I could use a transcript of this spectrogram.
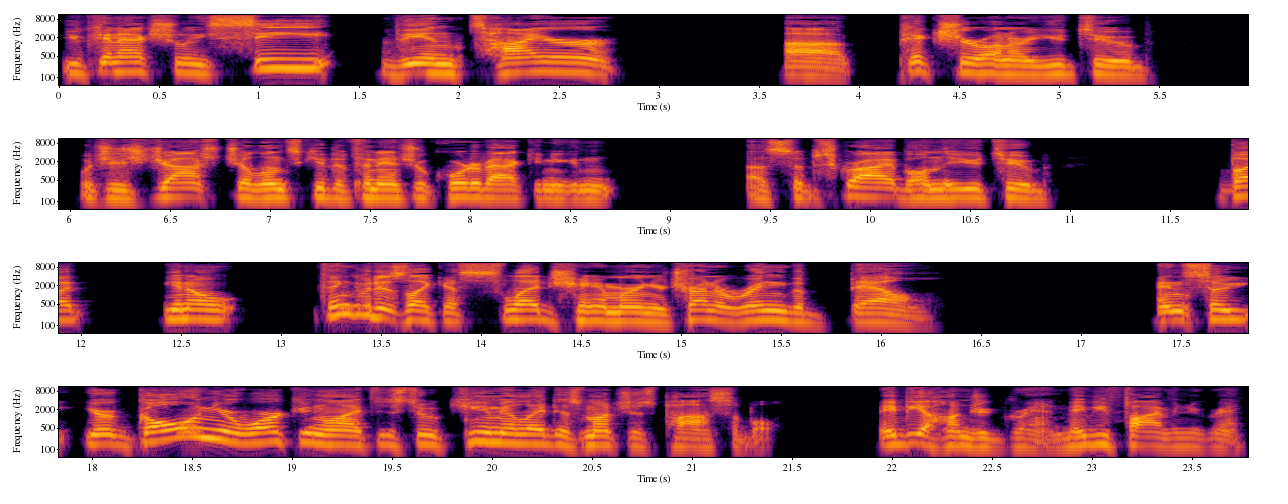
you can actually see the entire uh, picture on our YouTube, which is Josh Jalinski, the financial quarterback, and you can uh, subscribe on the YouTube. But, you know, think of it as like a sledgehammer and you're trying to ring the bell. And so your goal in your working life is to accumulate as much as possible. Maybe a hundred grand, maybe 500 grand,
